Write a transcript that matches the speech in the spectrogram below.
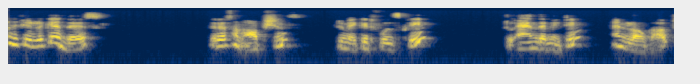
And if you look at this, there are some options to make it full screen, to end the meeting and log out.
